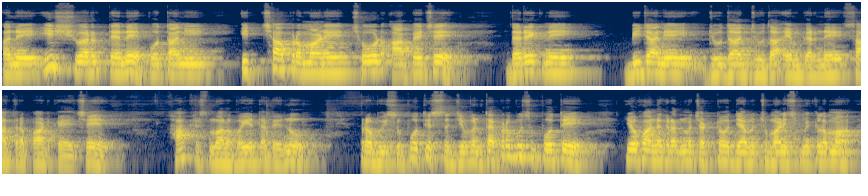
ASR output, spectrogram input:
અને ઈશ્વર તેને પોતાની ઈચ્છા પ્રમાણે છોડ આપે છે. દરેકને બીજાને જુદા જુદા એમ કરીને સાત્રપાઠ કહે છે. હા, કૃષ્ણમાલા ભાઈ હતા પ્રભુ ઈસુ પોતે સજીવન થાય. પ્રભુ ઈસુ પોતે યોહાન ગ્રંથમાં છઠ્ઠો અધ્યાયમાં ચુમ્માળીસમી કલમમાં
